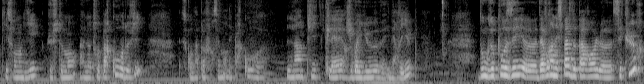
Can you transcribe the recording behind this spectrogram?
qui sont liées justement à notre parcours de vie, parce qu'on n'a pas forcément des parcours euh, limpides, clairs, joyeux et merveilleux. Donc de poser, euh, d'avoir un espace de parole euh, sécure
